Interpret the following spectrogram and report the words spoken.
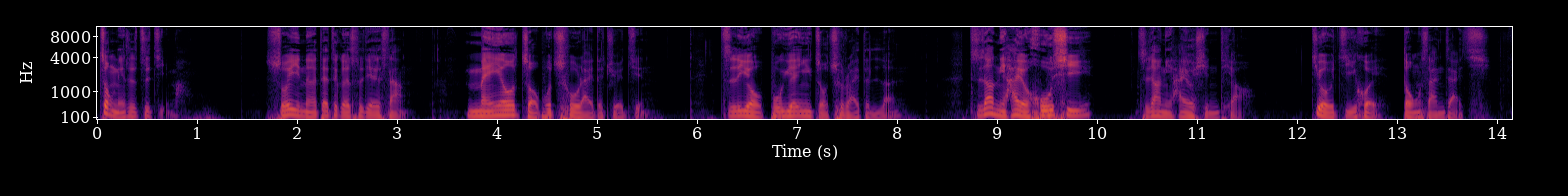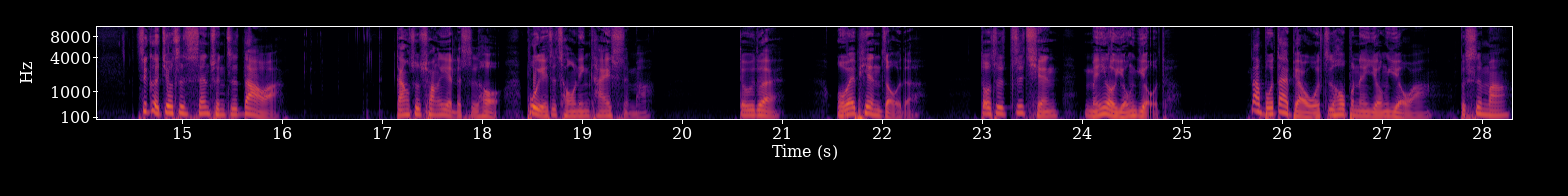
重点是自己嘛。所以呢，在这个世界上，没有走不出来的绝境，只有不愿意走出来的人。只要你还有呼吸，只要你还有心跳，就有机会东山再起。这个就是生存之道啊！当初创业的时候，不也是从零开始吗？对不对？我被骗走的，都是之前没有拥有的，那不代表我之后不能拥有啊。不是吗？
